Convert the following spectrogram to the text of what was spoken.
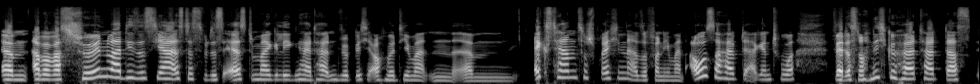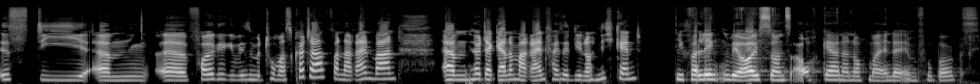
Ähm, aber was schön war dieses Jahr, ist, dass wir das erste Mal Gelegenheit hatten, wirklich auch mit jemandem ähm, externen zu sprechen, also von jemand außerhalb der Agentur. Wer das noch nicht gehört hat, das ist die ähm, äh, Folge gewesen mit Thomas Kötter von der Rheinbahn. Ähm, hört da gerne mal rein, falls ihr die noch nicht kennt. Die verlinken wir euch sonst auch gerne nochmal in der Infobox.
